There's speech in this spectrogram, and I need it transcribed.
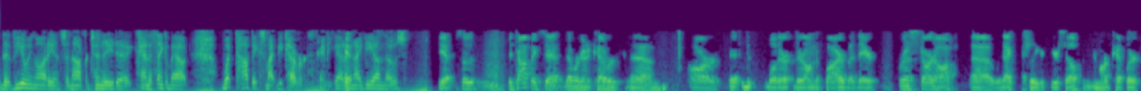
the viewing audience an opportunity to kind of think about what topics might be covered. Have you got an idea on those? Yeah. So the topics that, that we're going to cover um, are well, they're they're on the fire, but they're we're going to start off uh, with actually yourself and Mark Kepler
